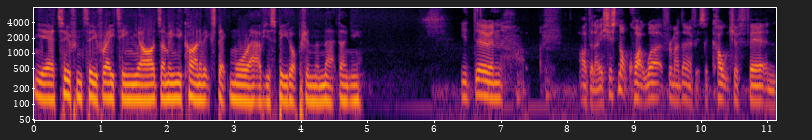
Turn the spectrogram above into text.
yeah, two from two for 18 yards. I mean, you kind of expect more out of your speed option than that, don't you? You do, and I don't know. It's just not quite worked for him. I don't know if it's a culture fit, and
